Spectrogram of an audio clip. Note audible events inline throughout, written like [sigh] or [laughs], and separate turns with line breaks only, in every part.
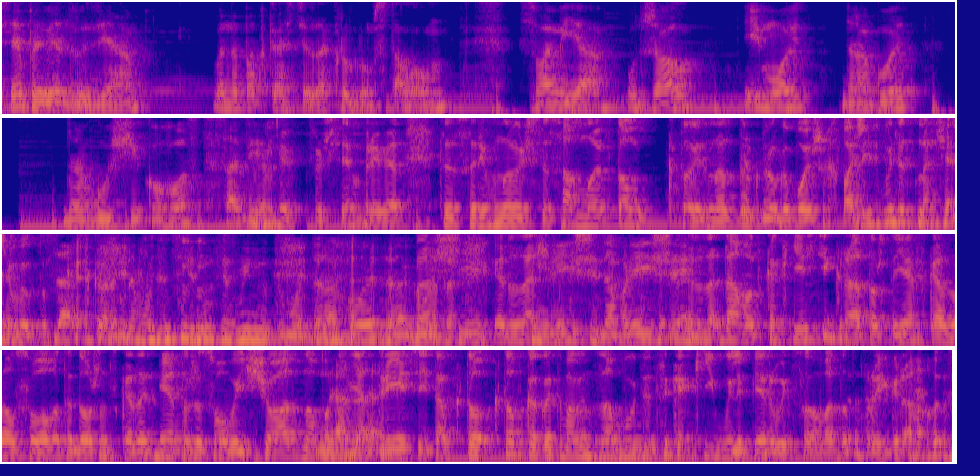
Всем привет, друзья! Вы на подкасте «За круглым столом». С вами я, Уджал, и мой дорогой дорогущий ко-хост Сабир. [laughs]
Всем привет. Ты соревнуешься со мной в том, кто из нас друг друга больше хвалить будет в начале выпуска.
Да, скоро это будет [laughs] тянуться в минуту, мой дорогой, дорогущий, это, знаешь, милейший, добрейший.
Да, вот как есть игра, то, что я сказал слово, ты должен сказать это же слово еще одно, потом я третий, там, кто, кто в какой-то момент забудется, какие были первые слова, тот проиграл. [laughs]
